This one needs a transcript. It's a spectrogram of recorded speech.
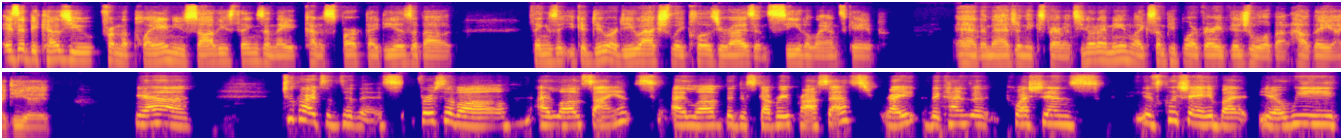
is it because you from the plane you saw these things and they kind of sparked ideas about things that you could do or do you actually close your eyes and see the landscape and imagine the experiments. You know what I mean? Like some people are very visual about how they ideate. Yeah. Two parts into this. First of all, I love science. I love the discovery process, right? The kinds of questions it's cliche, but you know, we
